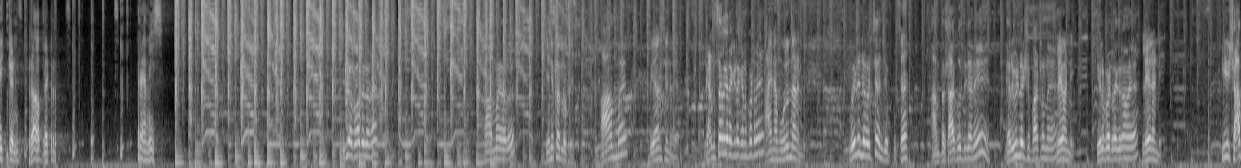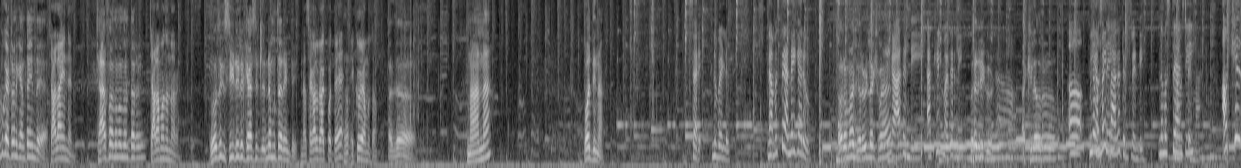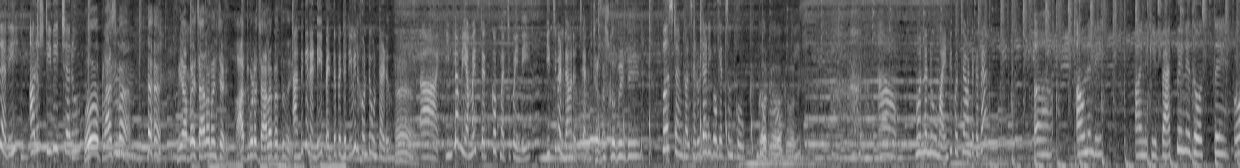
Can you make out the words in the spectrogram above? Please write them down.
I can draw better promise ఇదిగో బాబులరా ఆ అమ్మాయి ఎవరు? జెనిఫర్ లోపేస్ ఆ అమ్మాయి? బియాన్సీ నోయర్ ఘంటసాల గారు ఎక్కడ కనపడరా? ఆయన మూలున్నారండి వెళ్ళి నేను వచ్చాను చెప్పు. సార్. అంత షాక్ వద్దు కానీ గర్వీళ్ళ లక్ష పాటలు ఉన్నాయా లేవండి. కీలపాటి రఘురామయ్య? లేరండి. ఈ షాపు కట్టడానికి ఎంత అయిందయ్యా చాలా అయిందండి. స్టాఫ్ ఎంతమంది ఉంటారు? చాలా మంది ఉన్నారండి రోజుకి సీడీలు క్యాసెట్లు ఎన్ని అమ్ముతారేంటి నసగాలు రాకపోతే ఎక్కువ అమ్ముతాం. అదే. నాన్న? వద్దినా సరే నువ్వు వెళ్ళు. నమస్తే అన్నయ్య గారు. ఎవరమ్మా? లక్ష్మ? కాదండి అఖిల్ మదర్ని. Very good. అఖిల్ ఎవరు? మీ అమ్మాయి బాగా తెలుసులేండి. నమస్తే ఆంటీ. అఖిల్ డాడీ ఆ రోజు టీవీ ఇచ్చారు. ఓ ప్లాస్మా. మీ అబ్బాయి చాలా మంచాడు. హార్ట్ కూడా చాలా పెద్దది. అందుకేనండి పెద్ద పెద్ద టీవీలు కొంటూ ఉంటాడు. ఆ. ఆ ఇంట్లో మీ అమ్మాయి స్టెత్స్కోప్ మర్చిపోయింది. ఇచ్చి వెళ్దామని వచ్చాను. స్టెథోస్కోప్ ఏంటి? ఫస్ట్ టైం కలిసారు. Daddy go get some coke go Okay, go okay, okay. Please ఆ, మొన్న నువ్వు మా ఇంటికి వచ్చావంట కదా? అవునండి. ఆయనకి బ్యాక్ పెయిన్ ఏదో వస్తే. ఓ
